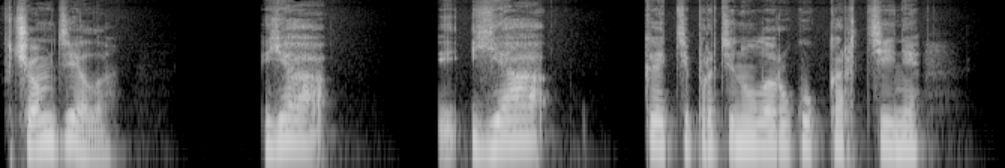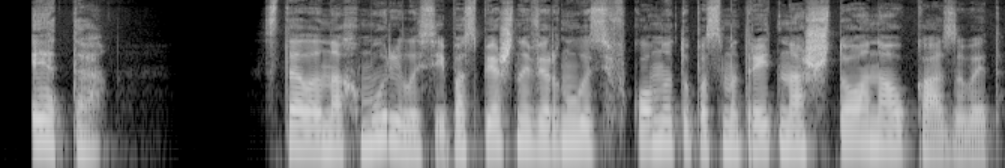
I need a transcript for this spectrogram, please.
в чем дело?» «Я... я...» Кэти протянула руку к картине. «Это...» Стелла нахмурилась и поспешно вернулась в комнату посмотреть, на что она указывает.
